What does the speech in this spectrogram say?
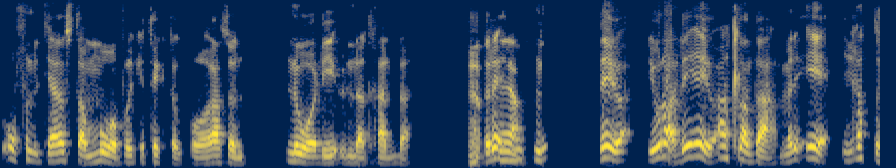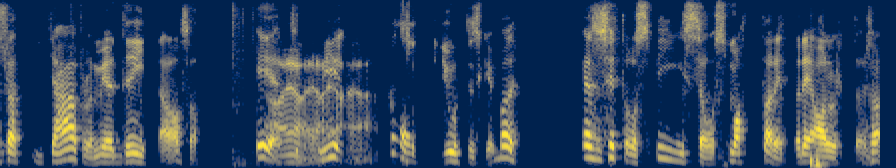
offentlige tjenester må bruke TikTok for å nå de under 30. Ja. Så det, Ja. det er jo, jo da, det er jo et eller annet der, men det er rett og slett jævlig mye drit der, altså. Det er Ja, ja, ja, ja, ja. idiotiske. Bare en som sitter og spiser og smatter litt, og det er alt. Så,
